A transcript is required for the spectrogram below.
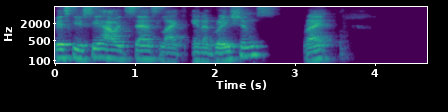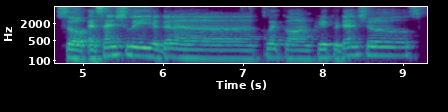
basically you see how it says like integrations, right? So essentially you're gonna click on create credentials,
